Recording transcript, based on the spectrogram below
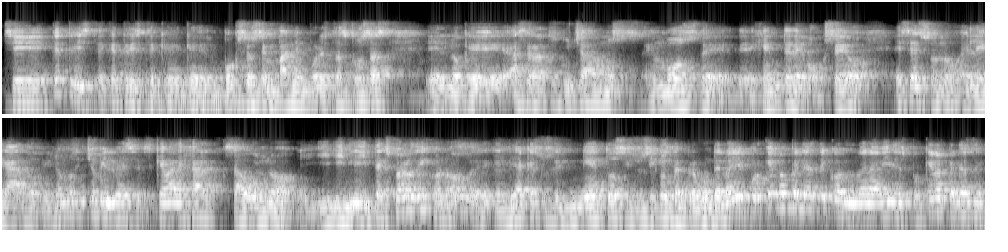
Sí, qué triste, qué triste que, el boxeo se empañe por estas cosas. Eh, lo que hace rato escuchábamos en voz de, gente de boxeo es eso, ¿no? El legado. Y lo hemos dicho mil veces. ¿Qué va a dejar Saúl, no? Y, textual lo dijo, ¿no? El día que sus nietos y sus hijos le pregunten, oye, ¿por qué no peleaste con Benavides? ¿Por qué no peleaste?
